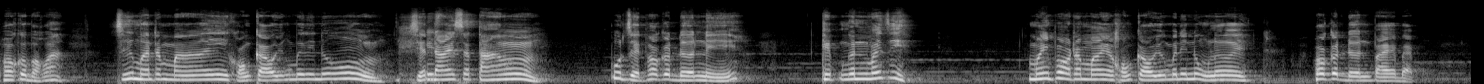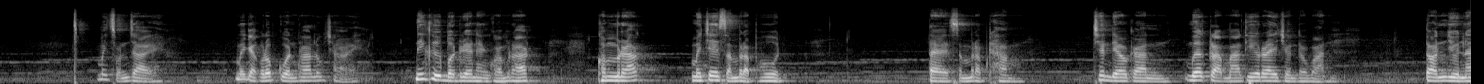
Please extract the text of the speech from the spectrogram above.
พ่อก็บอกว่า ซื้อมาทำไมของเก่ายังไม่ได้นุ่ง เสียดายสตังค์พูดเสร็จพ่อก็เดินหนี เก็บเงินไว้สิ ไม่พ่อทำไมของเก่ายังไม่ได้นุ่งเลย พ่อก็เดินไปแบบ ไม่สนใจ ไม่อยากรบกวนพระลูกชาย นี่คือบทเรียนแห่งความรัก ความรักไม่ใช่สำหรับพูด แต่สำหรับทำเช่นเดียวกันเมื่อกลับมาที่ไร่ชนตะวัน ตอนอยู่ใน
